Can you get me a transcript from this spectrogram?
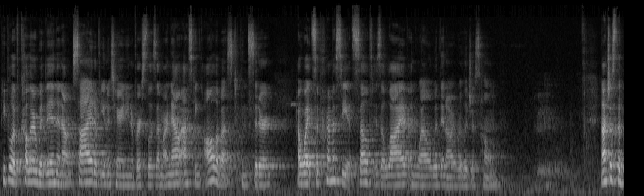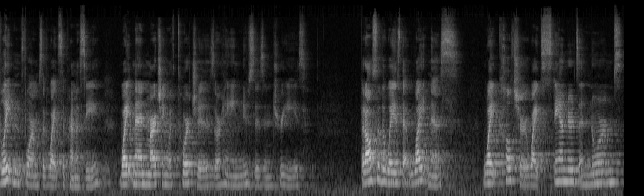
people of color within and outside of Unitarian Universalism are now asking all of us to consider how white supremacy itself is alive and well within our religious home. Not just the blatant forms of white supremacy, white men marching with torches or hanging nooses in trees, but also the ways that whiteness, white culture, white standards and norms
